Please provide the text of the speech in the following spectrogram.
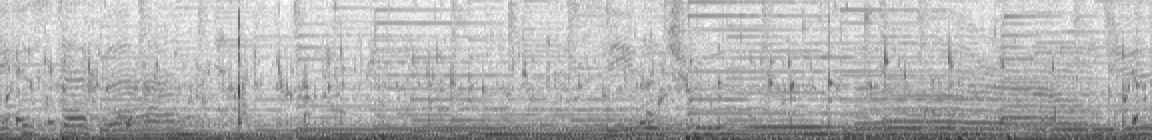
Take a step back to see the truth around you.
